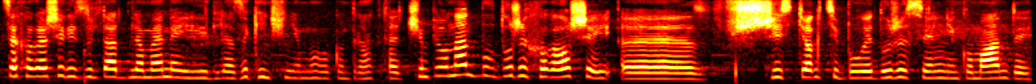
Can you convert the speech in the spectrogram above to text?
це хороший результат для мене і для закінчення мого контракту. Чемпіонат був дуже хороший. е, В шістерці були дуже сильні команди.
